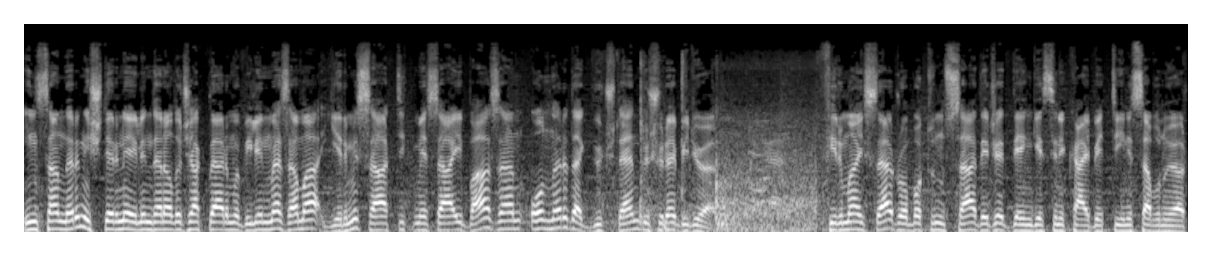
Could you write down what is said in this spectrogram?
İnsanların işlerini elinden alacaklar mı bilinmez ama 20 saatlik mesai bazen onları da güçten düşürebiliyor. Firma ise robotun sadece dengesini kaybettiğini savunuyor.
